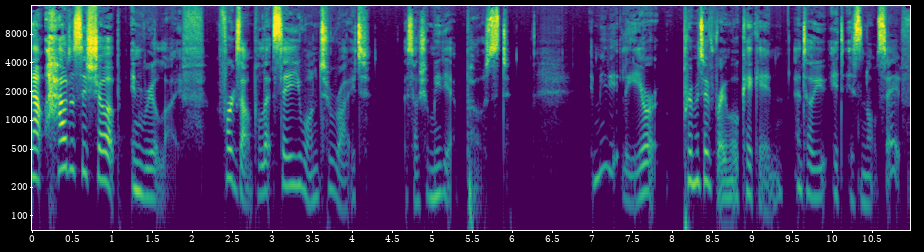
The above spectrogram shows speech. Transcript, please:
Now, how does this show up in real life? For example, let's say you want to write a social media post immediately your primitive brain will kick in and tell you it is not safe.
